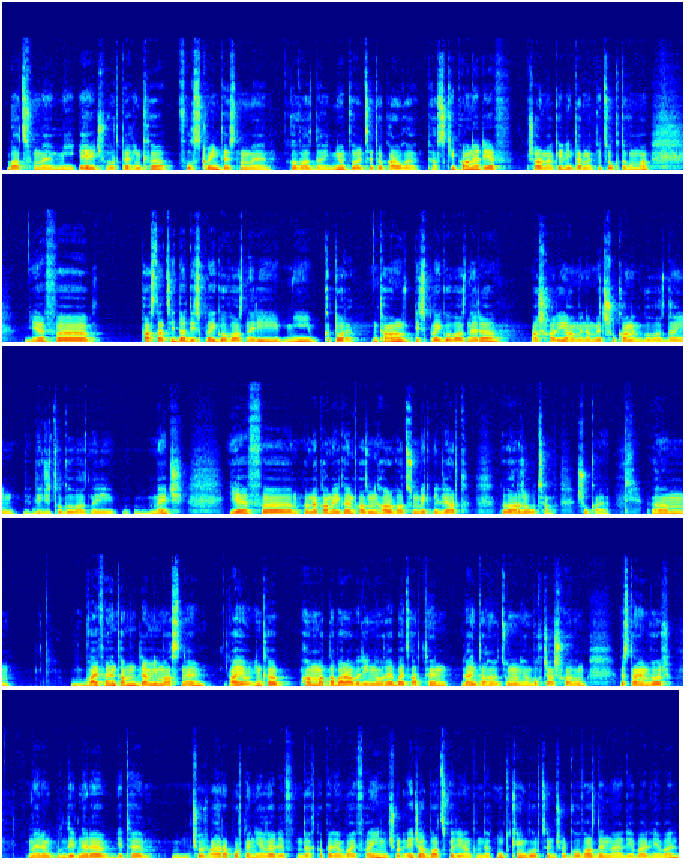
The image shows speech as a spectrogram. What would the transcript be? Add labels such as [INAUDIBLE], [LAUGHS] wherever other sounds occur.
բացվում է մի edge, որտեղ ինքը full screen տեսնում է գովազդային նյութ, որից հետո կարող է դա skip անել եւ շարունակել ինտերնետից օգտվումը եւ փաստացի դա դիսպլեյ գովազդների մի կտոր է։ Ընդհանուր դիսպլեյ գովազդները աշխարհի ամենամեծ շուկան են գովազդային դիջիտալ գովազդների մեջ եւ օրինակ Ամերիկայում կազմում են 161 միլիարդ դոլար արժողությամբ շուկա է։ Wi-Fi-ը ընդհանուր դրա մի մասն է։ Այո, ինքը համեմատաբար ավելի նոր է, բայց արդեն լայն տարածում ունի ամբողջ աշխարհում։ Վստահ եմ, որ մեր ընկերները, եթե ինչ որ аэропорт են եղել եւ այնտեղ կապել են Wi-Fi-ին, ինչ որ edge-ա բացվել, իրանք այնտեղ մուտք են գործել, ինչ որ գովազդ են նայել եւ այլն եւ այլն,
